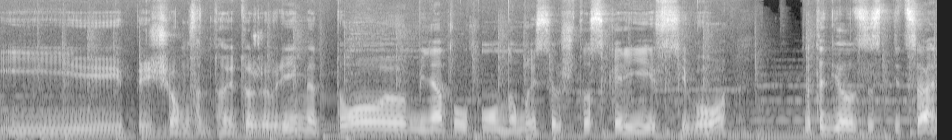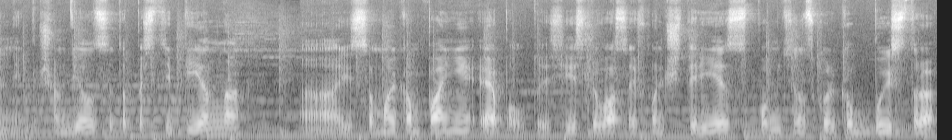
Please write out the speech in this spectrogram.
и причем в одно и то же время, то меня толкнуло на мысль, что, скорее всего, это делается специально, причем делается это постепенно, а, из самой компании Apple. То есть, если у вас iPhone 4s, помните, насколько быстро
